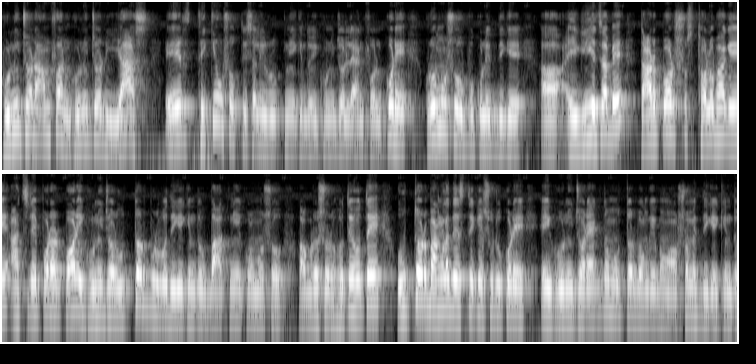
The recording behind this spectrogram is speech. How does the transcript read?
ঘূর্ণিঝড় আমফান, ঘূর্ণিঝড় ইয়াস এর থেকেও শক্তিশালী রূপ নিয়ে কিন্তু এই ঘূর্ণিঝড় ল্যান্ডফল করে ক্রমশ উপকূলের দিকে এগিয়ে যাবে। তারপর স্থলভাগে আছড়ে পড়ার পর এই ঘূর্ণিঝড় উত্তর পূর্ব দিকে কিন্তু বাঁক নিয়ে ক্রমশ অগ্রসর হতে হতে উত্তর বাংলাদেশ থেকে শুরু করে এই ঘূর্ণিঝড় একদম উত্তরবঙ্গ এবং অসমের দিকে কিন্তু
